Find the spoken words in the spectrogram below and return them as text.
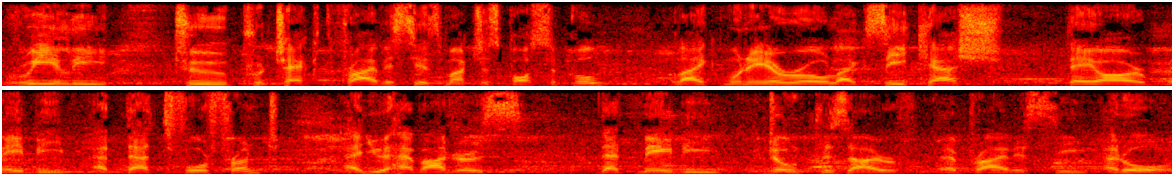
really to protect privacy as much as possible, like Monero, like Zcash. They are maybe at that forefront, and you have others that maybe don't preserve uh, privacy at all.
